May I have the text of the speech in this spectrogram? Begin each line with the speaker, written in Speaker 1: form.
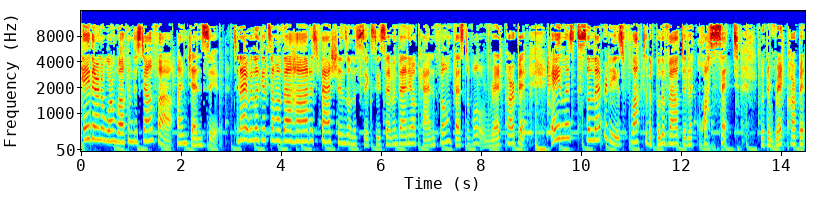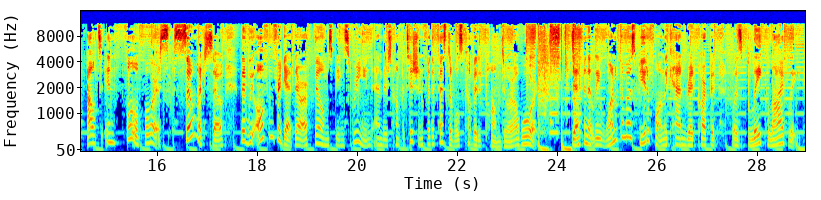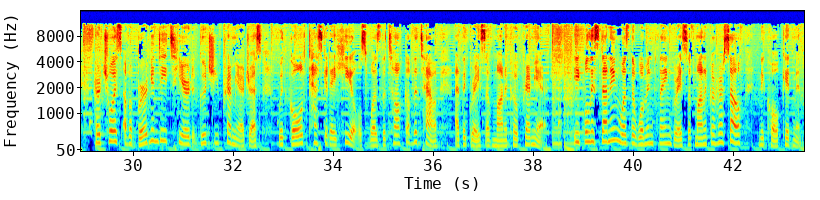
Speaker 1: Hey there and a warm welcome to Style File. I'm Jen Su. Tonight we look at some of the hottest fashions on the 67th annual Cannes Film Festival red carpet. A-list celebrities flock to the Boulevard de la Croisette with the red carpet out in full force. So much so that we often forget there are films being screened and there's competition for the festival's coveted Palme d'Or award. Definitely one of the most beautiful on the Cannes red carpet was Blake Lively. Her choice of a burgundy tiered Gucci premiere dress with gold cascade heels was the talk of the town at the Grace of Monaco premiere. Equally stunning was the woman playing Grace of Monaco herself, Nicole Kidman.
